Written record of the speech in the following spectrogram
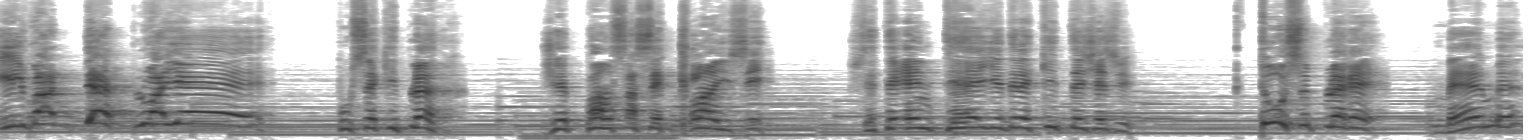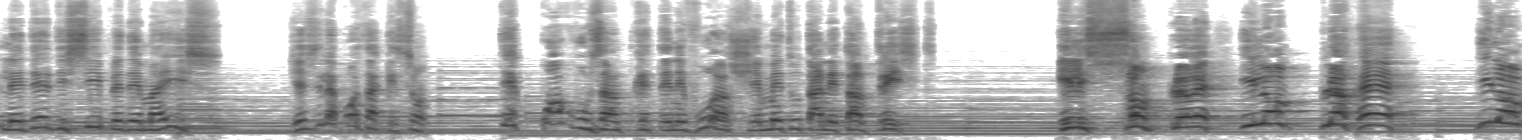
Il va déployer pour ceux qui pleurent. Je pense à ces clans ici. C'était un deuil de l'équipe de Jésus. Tous pleuraient. Même les deux disciples de Maïs. Jésus leur pose la question. De quoi vous entretenez-vous en chemin tout en étant triste? Ils ont pleuré, ils ont pleuré, ils ont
